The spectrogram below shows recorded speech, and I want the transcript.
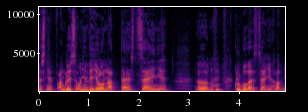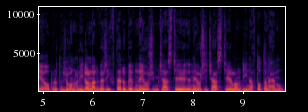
Jasně, v Anglii se o něm vědělo na té scéně, eh, klubové scéně hlavně, jo, protože on hlídal na dveřích v té době v nejhorším části, nejhorší části Londýna v Tottenhamu.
